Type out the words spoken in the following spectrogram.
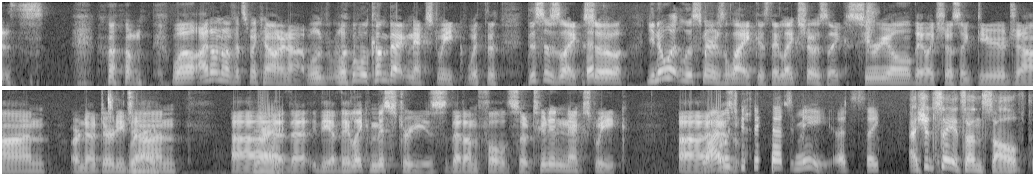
is. Um, well, I don't know if it's Macau or not. We'll, we'll we'll come back next week with the. This is like so. You know what listeners like is they like shows like Serial. They like shows like Dear John or no Dirty John. Uh, Right. That they, they like mysteries that unfold. So tune in next week. Uh, Why as- would you think that's me? That's like I should say it's unsolved.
